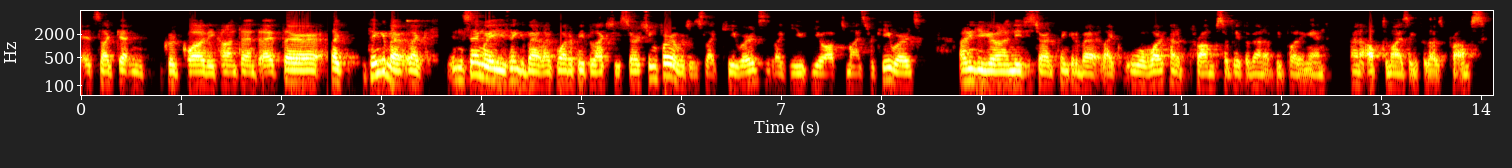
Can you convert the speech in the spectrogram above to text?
It's like getting good quality content out there. Like think about like in the same way you think about like what are people actually searching for, which is like keywords. Like you you optimize for keywords. I think you're going to need to start thinking about like, well, what kind of prompts are people going to be putting in and optimizing for those prompts.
